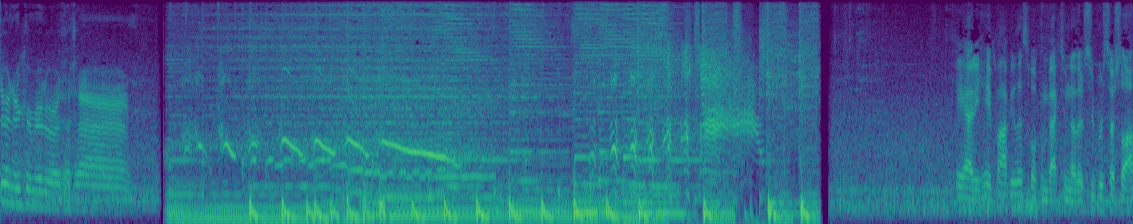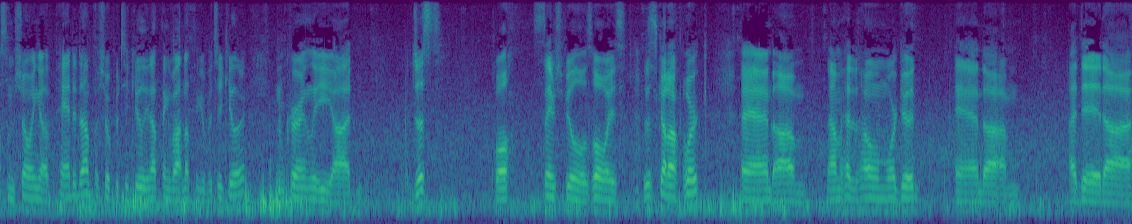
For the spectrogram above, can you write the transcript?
Danny Commuter at the time. Hey howdy, hey populace, welcome back to another super special awesome showing of Panda Dump, a show particularly nothing about nothing in particular. And I'm currently uh, just, well, same spiel as always, just got off work and um, now I'm headed home more good and um, I did uh,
